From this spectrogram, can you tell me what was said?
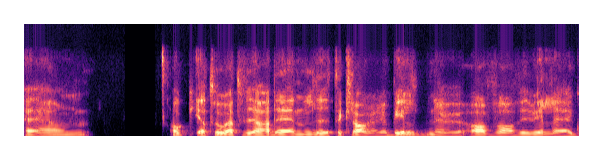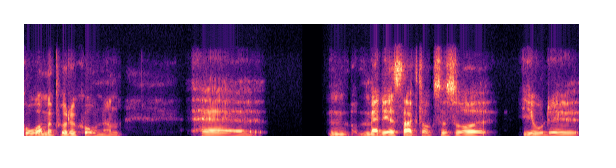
Um, och jag tror att vi hade en lite klarare bild nu av vad vi ville gå med produktionen. Eh, med det sagt också så gjorde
